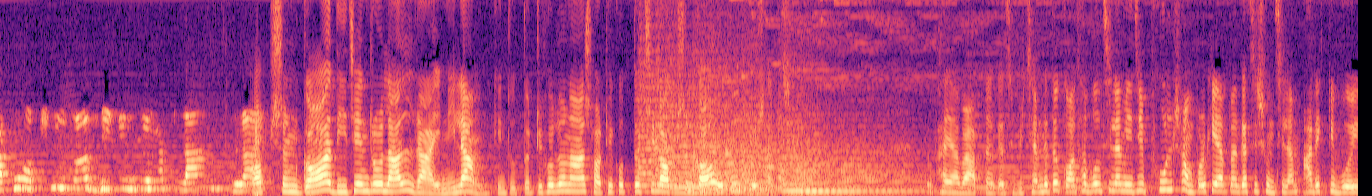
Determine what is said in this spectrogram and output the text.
আপু অপশন গ দ্বিজেন্দ্রনাথ লাল রায়। অপশন গ দ্বিজেন্দ্রলাল রায় নিলাম। কিন্তু উত্তরটি হলো না সঠিক উত্তর ছিল অপশন ক অতুল প্রসাদ। তো ভাই আবার আপনার কাছে ফিরছি। আমরা তো কথা বলছিলাম এই যে ফুল সম্পর্কে আপনার কাছে শুনছিলাম আরেকটি বই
